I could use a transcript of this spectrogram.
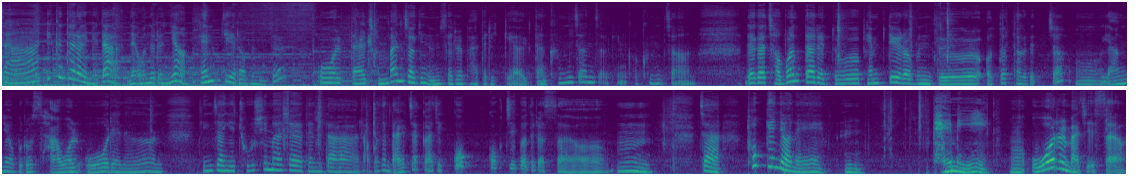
천상 이큰타로입니다. 네 오늘은요 뱀띠 여러분들 5월달 전반적인 운세를 봐드릴게요. 일단 금전적인 거 금전 내가 저번 달에도 뱀띠 여러분들 어떻다 그랬죠? 어, 양력으로 4월 5월에는 굉장히 조심하셔야 된다 라고 해서 날짜까지 꼭꼭 집어드렸어요. 음, 자 토끼년에 음, 뱀이 어, 5월을 맞이했어요.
